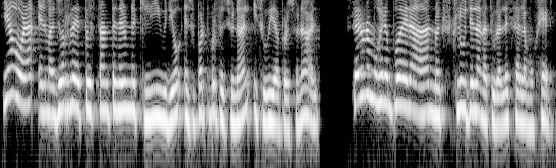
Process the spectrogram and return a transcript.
Y ahora el mayor reto está en tener un equilibrio en su parte profesional y su vida personal. Ser una mujer empoderada no excluye la naturaleza de la mujer.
